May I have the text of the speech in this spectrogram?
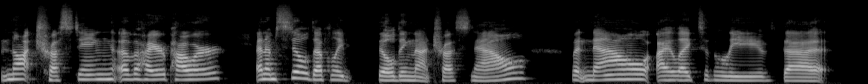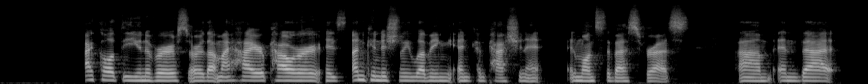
not trusting of a higher power. And I'm still definitely building that trust now. But now I like to believe that I call it the universe or that my higher power is unconditionally loving and compassionate and wants the best for us. Um, and that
